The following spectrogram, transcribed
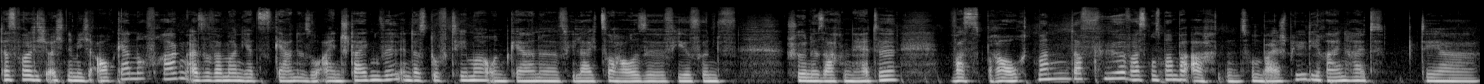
Das wollte ich euch nämlich auch gerne noch fragen. Also wenn man jetzt gerne so einsteigen will in das Duftthema und gerne vielleicht zu Hause vier, fünf schöne Sachen hätte, was braucht man dafür? Was muss man beachten? Zum Beispiel die Reinheit der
